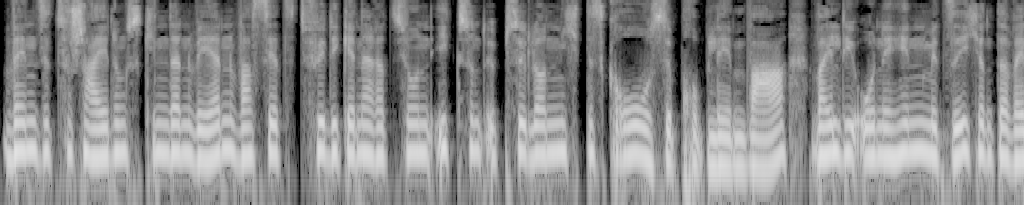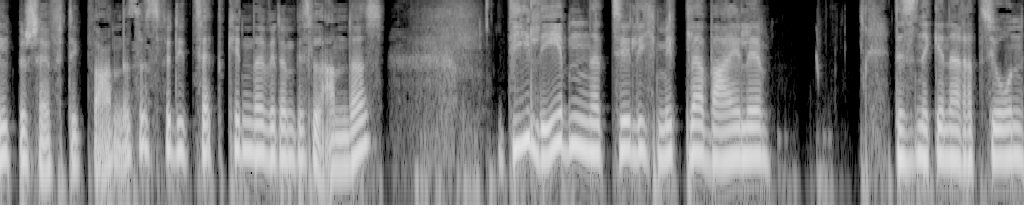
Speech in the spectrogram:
wenn sie zu Scheidungskindern wären, was jetzt für die Generation X und Y nicht das große Problem war, weil die ohnehin mit sich und der Welt beschäftigt waren. Das ist für die Z-Kinder wieder ein bisschen anders. Die leben natürlich mittlerweile Das ist eine Generation,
